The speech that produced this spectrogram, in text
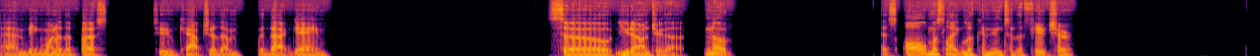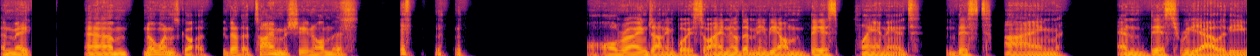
and being one of the first to capture them with that game. So you don't do that? No. It's almost like looking into the future. And mate, um, no one's got a, a time machine on this. All right, Johnny boy. So I know that maybe on this planet, this time, and this reality,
